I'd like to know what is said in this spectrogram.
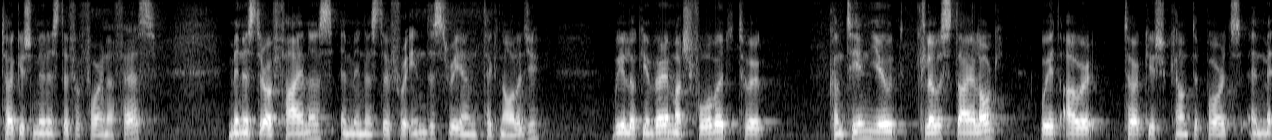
Turkish Minister for Foreign Affairs. Minister of Finance and Minister for Industry and Technology. We are looking very much forward to a continued close dialogue with our Turkish counterparts and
